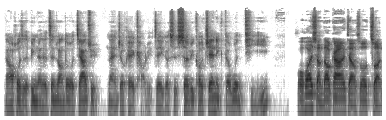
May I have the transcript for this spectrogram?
然后或者病人的症状都有加剧，那你就可以考虑这个是 cervicogenic 的问题。我忽然想到刚刚讲说转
